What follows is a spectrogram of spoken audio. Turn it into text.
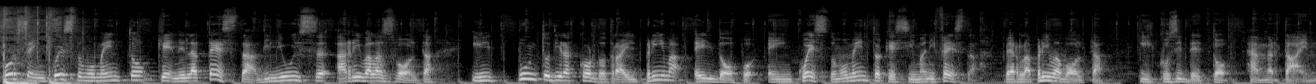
Forse è in questo momento che nella testa di Lewis arriva la svolta il punto di raccordo tra il prima e il dopo è in questo momento che si manifesta per la prima volta il cosiddetto Hammer Time.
